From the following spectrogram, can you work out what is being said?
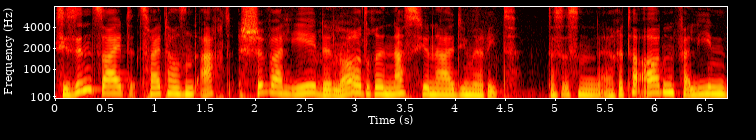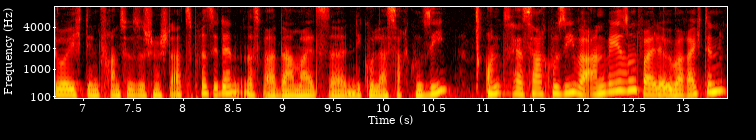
Sie sind seit 2008 Chevalier de l'Ordre National du Mérite. Das ist ein Ritterorden, verliehen durch den französischen Staatspräsidenten. Das war damals äh, Nicolas Sarkozy. Und Herr Sarkozy war anwesend, weil der überreicht den.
